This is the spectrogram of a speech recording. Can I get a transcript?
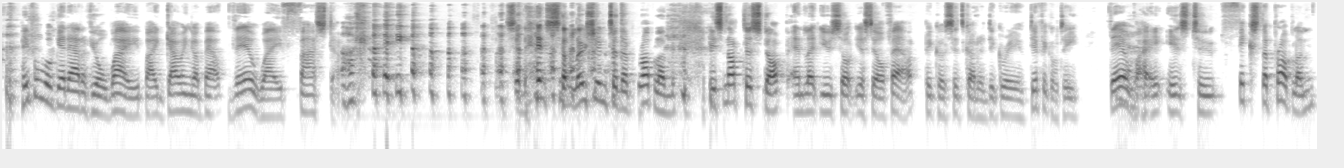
people will get out of your way by going about their way faster. Okay. So their solution to the problem is not to stop and let you sort yourself out because it's got a degree of difficulty. Their Yeah. way is to fix the problem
